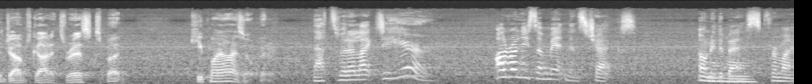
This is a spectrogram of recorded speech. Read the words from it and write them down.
The job's got its risks, but keep my eyes open. That's what I like to hear. I'll run you some maintenance checks. Only the hmm. best for my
